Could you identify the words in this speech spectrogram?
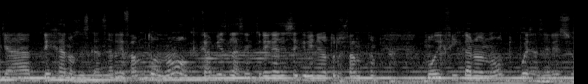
ya déjanos descansar de Phantom, ¿no? Que cambies las entregas, sé que vienen otros Phantom, modifícalo, ¿no? Tú puedes hacer eso.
